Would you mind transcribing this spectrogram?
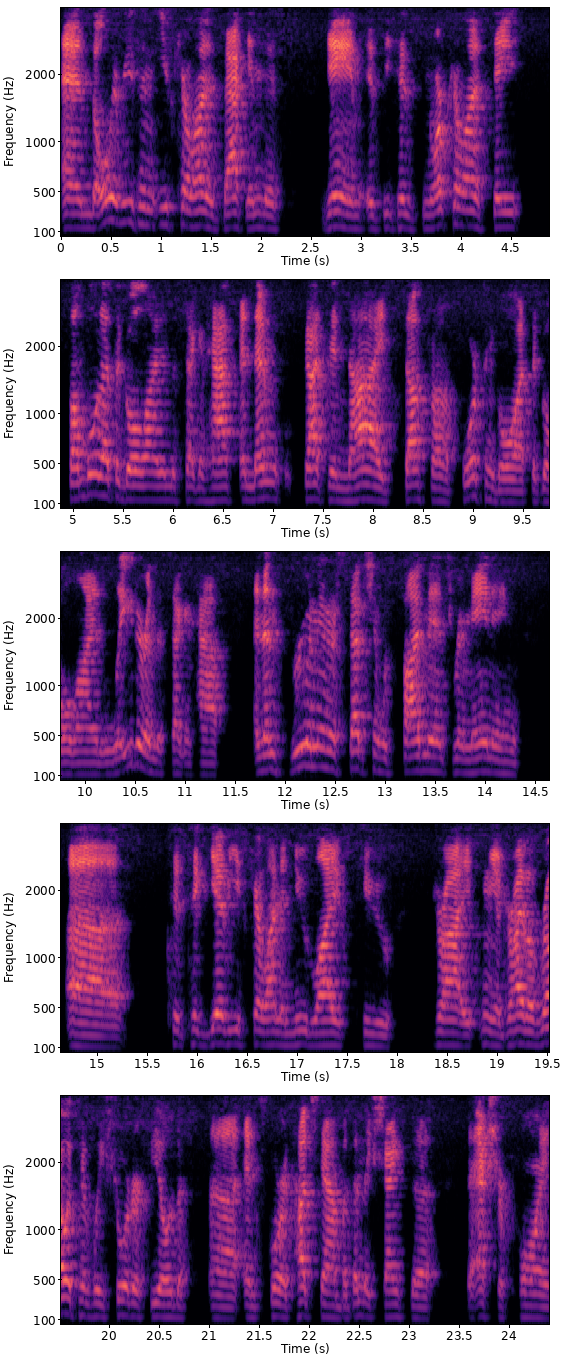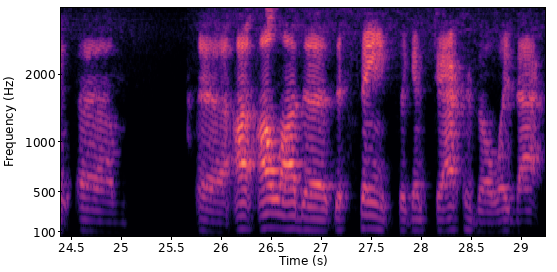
and the only reason East Carolina is back in this game is because North Carolina State fumbled at the goal line in the second half, and then got denied stuff on a fourth and goal at the goal line later in the second half, and then threw an interception with five minutes remaining uh, to to give East Carolina new life to drive you know drive a relatively shorter field uh, and score a touchdown, but then they shank the the extra point. Um, uh, a, la the the Saints against Jacksonville way back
